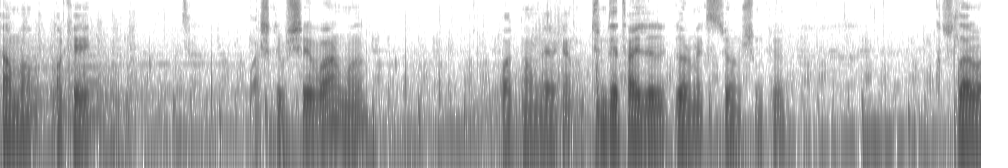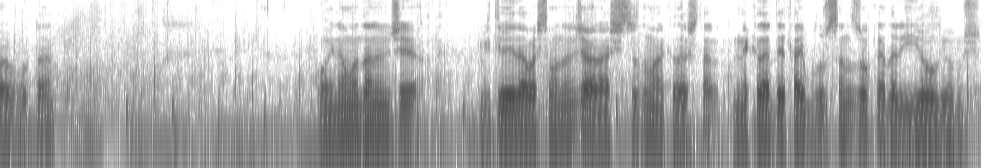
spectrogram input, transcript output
Tamam, okey. Başka bir şey var mı? bakmam gereken. Tüm detayları görmek istiyorum çünkü. Kutular var burada. Oynamadan önce videoya da başlamadan önce araştırdım arkadaşlar. Ne kadar detay bulursanız o kadar iyi oluyormuş.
